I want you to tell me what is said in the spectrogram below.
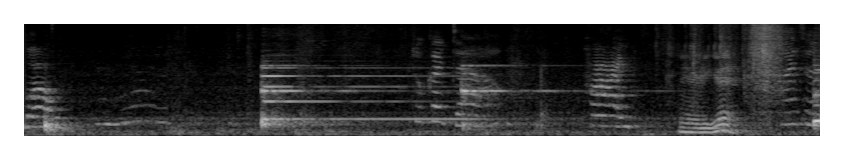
Low. Look at that. High. Very good. My turn.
